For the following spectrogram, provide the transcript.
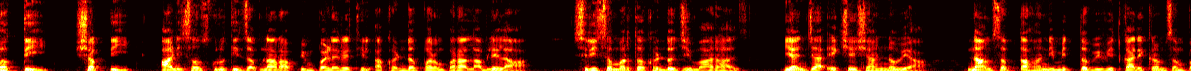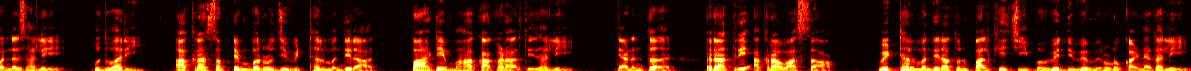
भक्ती शक्ती आणि संस्कृती जपणारा पिंपळनेर येथील अखंड परंपरा लाभलेला श्री समर्थ खंडोजी महाराज यांच्या एकशे शहाण्णव्या नाम विविध कार्यक्रम संपन्न झाले. बुधवारी अकरा सप्टेंबर रोजी विठ्ठल मंदिरात पहाटे महाकाकड आरती झाली. त्यानंतर रात्री अकरा वाजता विठ्ठल मंदिरातून पालखीची भव्य दिव्य मिरवणूक काढण्यात आली.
